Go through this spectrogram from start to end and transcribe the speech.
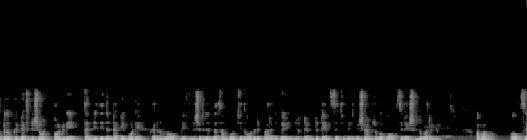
അപ്പോൾ നമുക്ക് ഡെഫിനേഷൻ ഓൾറെഡി തന്നെ ഇതിൽ നിന്ന് ഉണ്ടാക്കി കൂടെയാണ്. കാരണം നമ്മൾ മെഗ്നീഷ്യത്തിന് എന്താ സംഭവിച്ചതെന്ന് ഓൾറെഡി പറഞ്ഞു കഴിഞ്ഞു. രണ്ട് ടേംസ് വെച്ച് മെഗ്നീഷ്യം അണ്ടർഗോ ഓക്സിഡേഷൻ എന്ന് പറഞ്ഞു. അപ്പോൾ ഓക്സി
